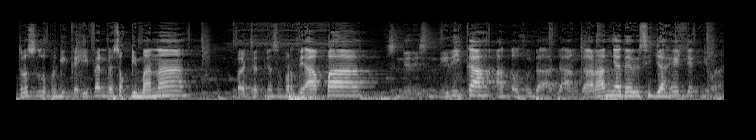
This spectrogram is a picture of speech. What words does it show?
Terus lu pergi ke event besok gimana? Budgetnya seperti apa? Sendiri-sendiri kah atau sudah ada anggarannya dari si Jahejek gimana?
